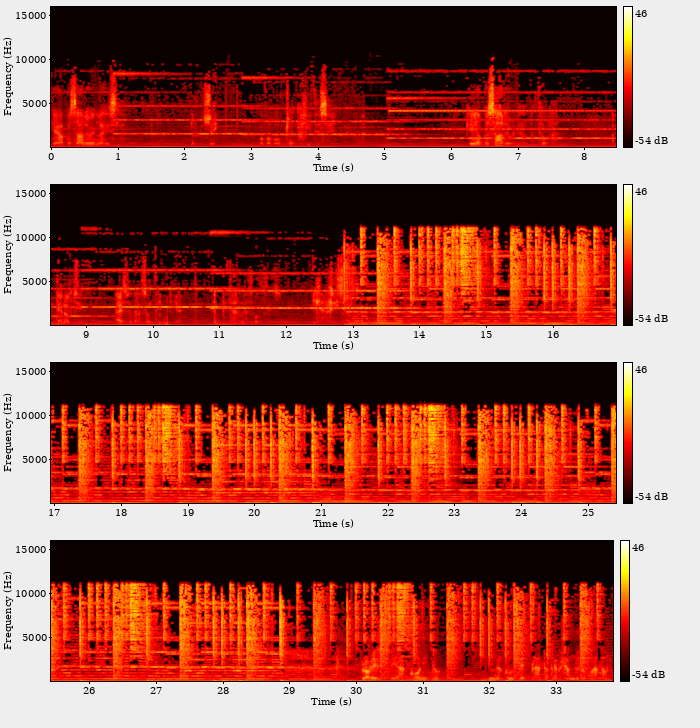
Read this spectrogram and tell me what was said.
¿Qué ha pasado en la isla? No lo sé. Por favor, tranquilícese. ¿Qué ha pasado en Almanzora? Anteanoche, a eso de las once y media, empezaron las voces y las risas. Flores de acónito y una cruz de plata atravesando su corazón.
